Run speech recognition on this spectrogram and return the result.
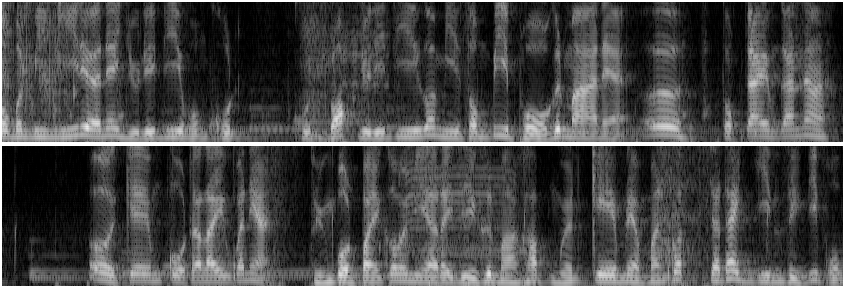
รงๆมันมีงี้ด้วยเนี่ยอยู่ดีๆผมขุดขุดบล็อกอยู่ดีๆก็มีซอมบี้โผล่ขึ้นมาเนี่ย เออ ตกใจเหมือนกันนะเออเกมโกดอะไรวะเนี่ย ถึงบ่นไปก็ไม่มีอะไรดีขึ้นมาครับ เหมือนเกมเนี่ยมันก็จะได้ยินสิ่งที่ผม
